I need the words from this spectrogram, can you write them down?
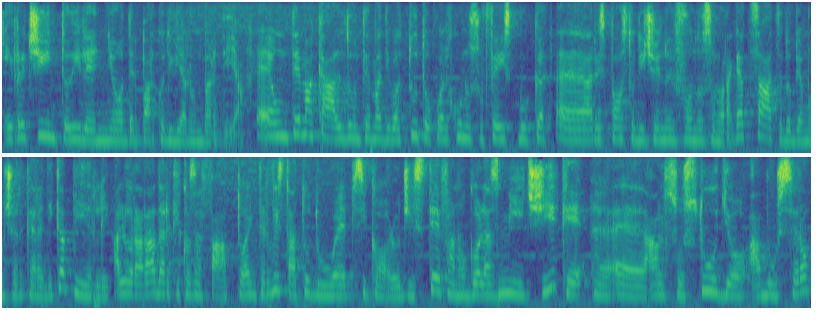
il, recinto di legno del parco di Via Lombardia. È un tema caldo, un tema dibattuto, qualcuno su Facebook eh, ha risposto dicendo in fondo sono ragazzate, dobbiamo cercare di capirli. Allora Radar che cosa ha fatto? Ha intervistato due psicologi, Stefano Golasmici che eh, ha il suo studio a Bussero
